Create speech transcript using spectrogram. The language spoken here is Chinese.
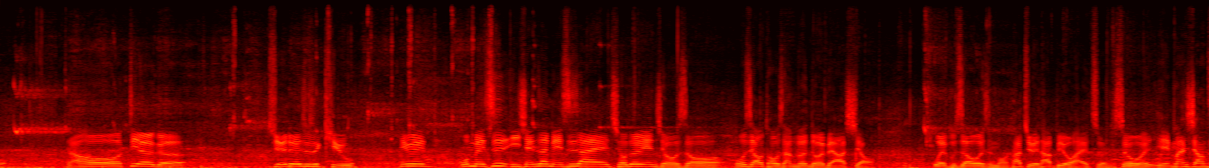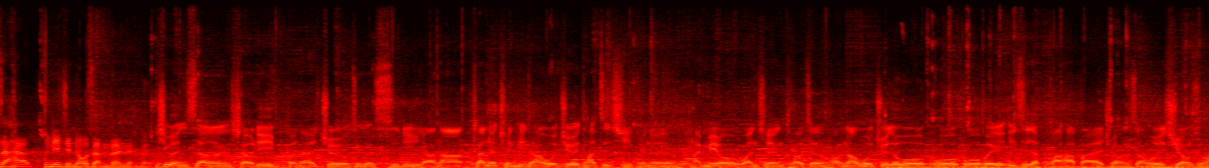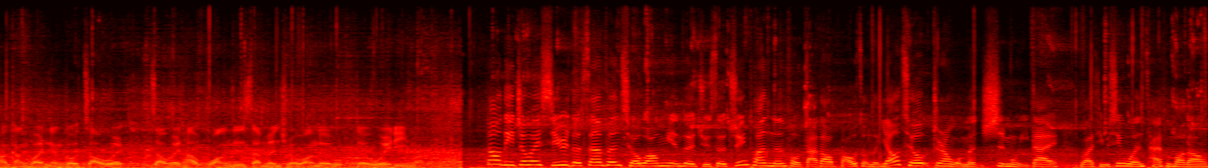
然后第二个绝对就是 Q，因为。我每次以前在每次在球队练球的时候，我只要投三分都会被他笑，我也不知道为什么，他觉得他比我还准，所以我也蛮想在他面前投三分的。基本上小丽本来就有这个实力啦，那看了前几场，我觉得他自己可能还没有完全调整好。那我觉得我我我会一直在把他摆在球场上，我也希望说他赶快能够找回找回他往日三分球王的的威力嘛。到底这位昔日的三分球王面对橘色军团能否达到保总的要求，就让我们拭目以待。YTV 新闻采访报道。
